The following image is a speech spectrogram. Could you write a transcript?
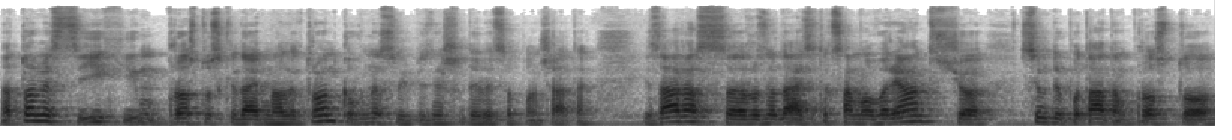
натомість їх їм просто скидають на електронку, вони собі пізніше дивляться в планшетах. І зараз е, розглядається так само варіант, що всім депутатам просто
